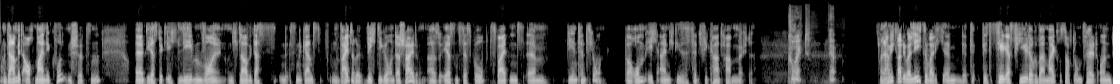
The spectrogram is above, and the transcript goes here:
und damit auch meine Kunden schützen, äh, die das wirklich leben wollen. Und ich glaube, das ist eine ganz eine weitere wichtige Unterscheidung. Also erstens der Scope, zweitens ähm, die Intention, warum ich eigentlich dieses Zertifikat haben möchte. Korrekt, ja. Und da habe ich gerade überlegt, so, weil ich, ähm, erzählen ja viel darüber im Microsoft-Umfeld und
